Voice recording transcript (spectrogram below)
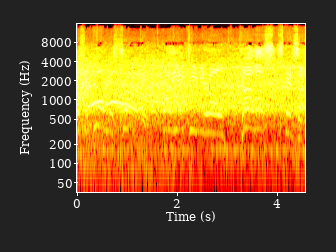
is a glorious try by the 18-year-old Carlos Spencer.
